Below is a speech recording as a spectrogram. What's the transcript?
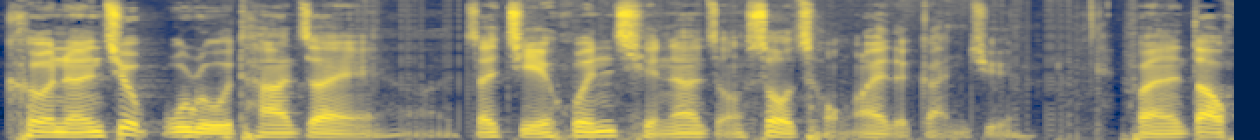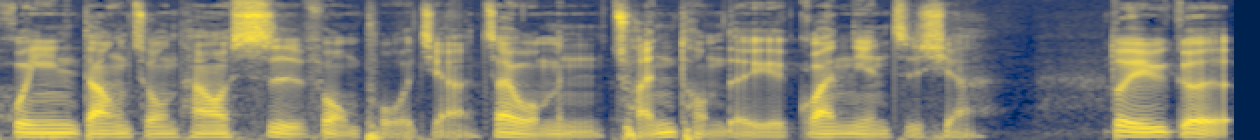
可能就不如她在在结婚前那种受宠爱的感觉，反而到婚姻当中，她要侍奉婆家。在我们传统的一个观念之下。对于一个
